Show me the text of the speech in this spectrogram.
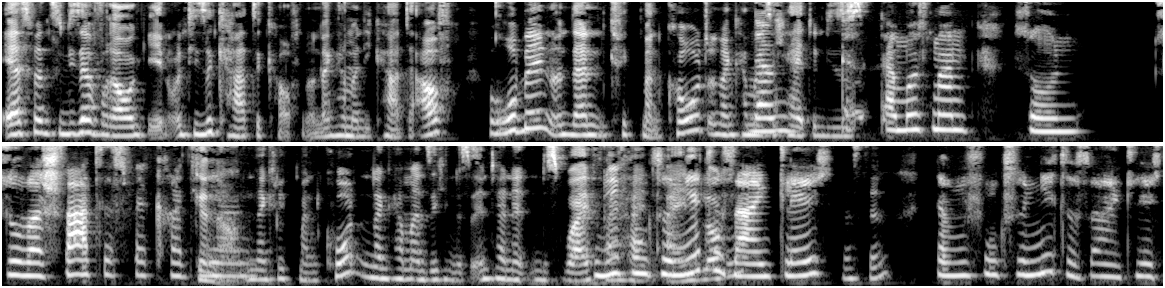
erstmal zu dieser Frau gehen und diese Karte kaufen und dann kann man die Karte aufrubbeln und dann kriegt man Code und dann kann man dann, sich halt in dieses... Da, da muss man so ein so was Schwarzes wegradieren. Genau, und dann kriegt man einen Code und dann kann man sich in das Internet, in das Wi-Fi Wie halt funktioniert einloggen. das eigentlich? Was denn? Ja, wie funktioniert das eigentlich?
